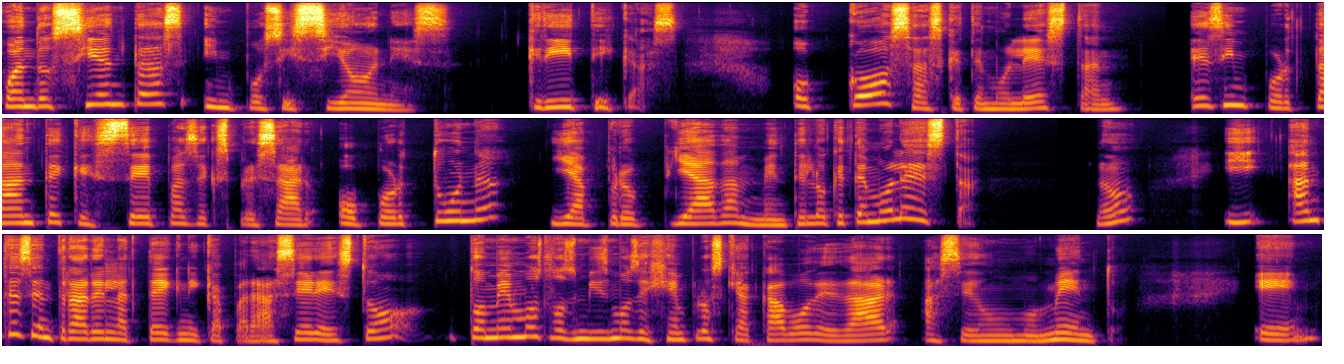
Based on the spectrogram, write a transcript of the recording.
Cuando sientas imposiciones, críticas, o cosas que te molestan, es importante que sepas expresar oportuna y apropiadamente lo que te molesta, ¿no? Y antes de entrar en la técnica para hacer esto, tomemos los mismos ejemplos que acabo de dar hace un momento. Eh,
